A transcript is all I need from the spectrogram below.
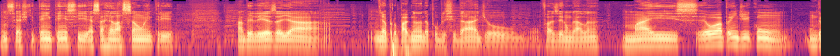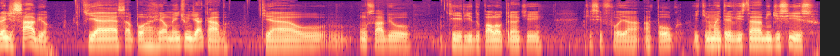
não sei, acho que tem, tem esse, essa relação entre a beleza e a, e a propaganda, a publicidade ou fazer um galã. Mas eu aprendi com um grande sábio que é essa porra realmente um dia acaba. Que é o, um sábio querido Paulo Altran que, que se foi há, há pouco e que numa entrevista me disse isso.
